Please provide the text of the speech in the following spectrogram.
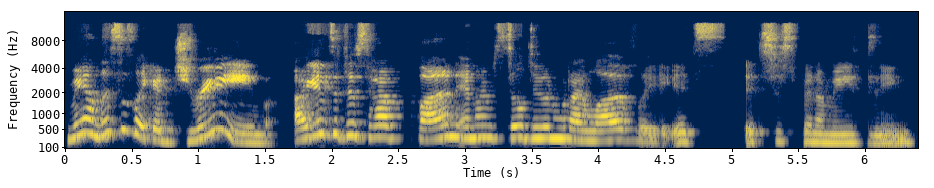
man, this is like a dream. I get to just have fun and I'm still doing what I love. Like it's it's just been amazing.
